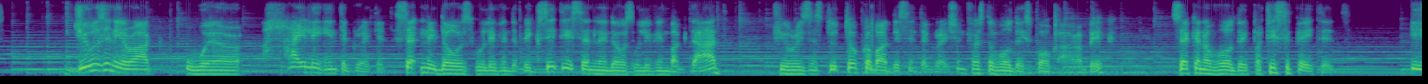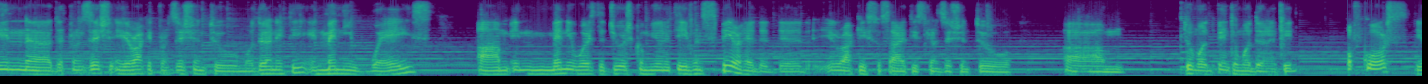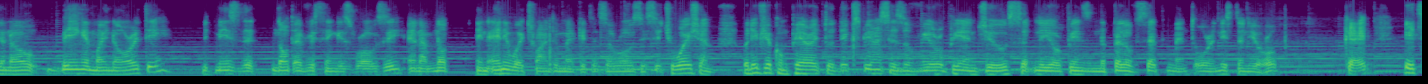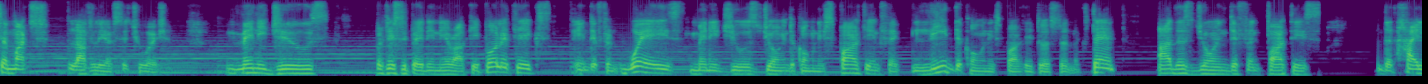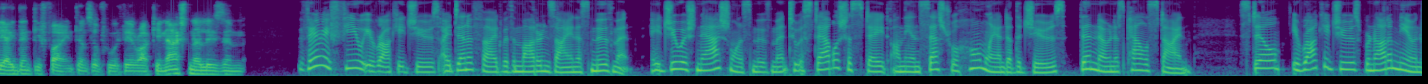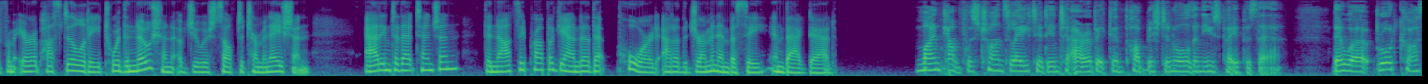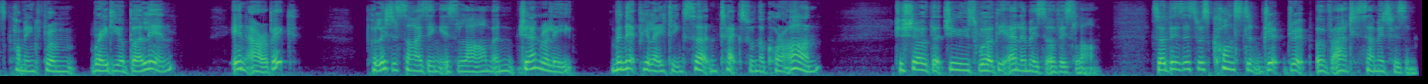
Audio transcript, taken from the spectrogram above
Jews in Iraq were highly integrated. Certainly those who live in the big cities, certainly those who live in Baghdad. A few reasons to talk about this integration. First of all, they spoke Arabic. Second of all, they participated in uh, the transition, Iraqi transition to modernity in many ways. Um, in many ways, the Jewish community even spearheaded the Iraqi society's transition to, um, to mod- into modernity. Of course, you know, being a minority, it means that not everything is rosy, and I'm not in any way trying to make it as a rosy situation. But if you compare it to the experiences of European Jews, certainly Europeans in the Pale of Settlement or in Eastern Europe, okay, it's a much lovelier situation. Many Jews participate in Iraqi politics in different ways. Many Jews join the Communist Party, in fact, lead the Communist Party to a certain extent. Others join different parties that highly identify in terms of with Iraqi nationalism very few Iraqi Jews identified with the modern Zionist movement, a Jewish nationalist movement to establish a state on the ancestral homeland of the Jews, then known as Palestine. Still, Iraqi Jews were not immune from Arab hostility toward the notion of Jewish self determination. Adding to that tension, the Nazi propaganda that poured out of the German embassy in Baghdad. Mein Kampf was translated into Arabic and published in all the newspapers there. There were broadcasts coming from Radio Berlin in Arabic, politicizing Islam and generally manipulating certain texts from the Quran to show that Jews were the enemies of Islam. So this was constant drip drip of anti-Semitism.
